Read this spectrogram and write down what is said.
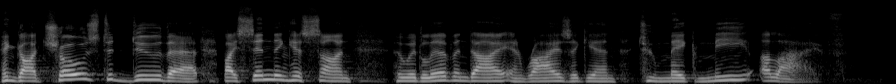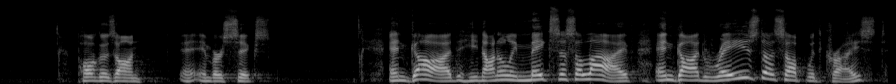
And God chose to do that by sending His Son, who would live and die and rise again to make me alive. Paul goes on in verse 6 and God, He not only makes us alive, and God raised us up with Christ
